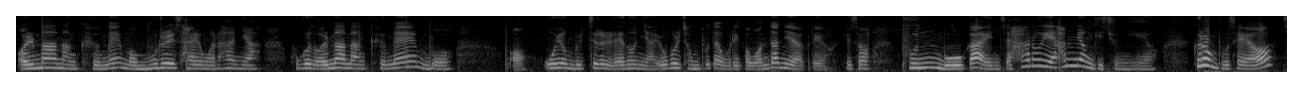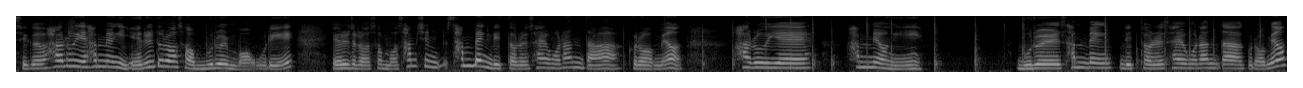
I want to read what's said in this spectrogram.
얼마만큼의 뭐 물을 사용을 하냐 혹은 얼마만큼의 뭐 어, 오염 물질을 내놓냐 요걸 전부 다 우리가 원단이라 그래요. 그래서 분모가 이제 하루에 한 명 기준이에요. 그럼 보세요. 지금 하루에 한 명이 예를 들어서 물을 뭐 우리 예를 들어서 뭐 30, 300리터를 사용을 한다. 그러면 하루에 한 명이 물을 300리터를 사용을 한다 그러면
